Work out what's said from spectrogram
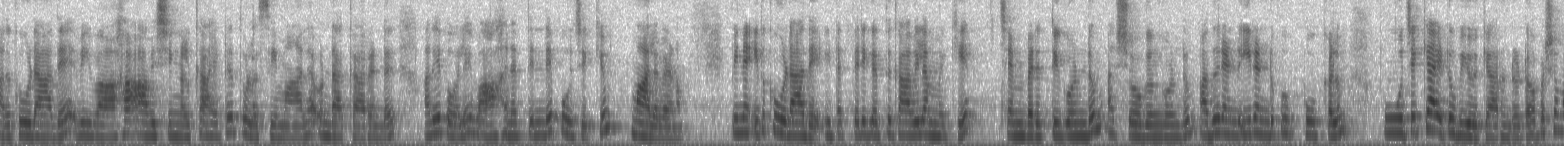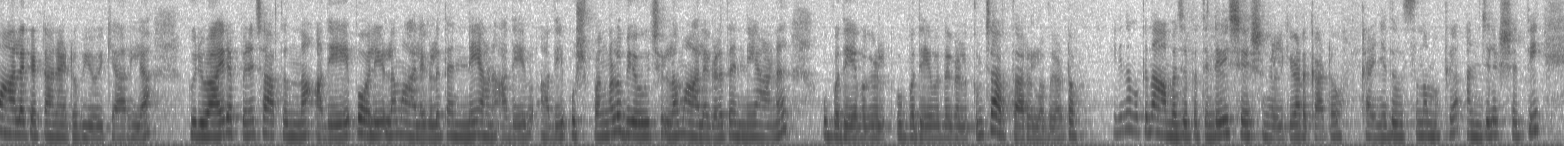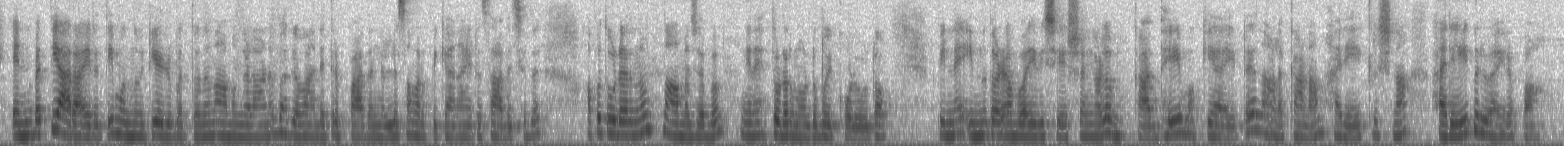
അതുകൂടാതെ വിവാഹ ആവശ്യങ്ങൾക്കായിട്ട് തുളസിമാല ഉണ്ടാക്കാറുണ്ട്. അതേപോലെ വാഹനത്തിന്റെ പൂജയ്ക്കും മാല വേണം. പിന്നെ ഇത് കൂടാതെ ഇടത്തരികത്ത് കാവിലമ്മയ്ക്ക് ചെമ്പരത്തി കൊണ്ടും അശോകം കൊണ്ടും അത് രണ്ട് ഈ രണ്ട് പൂക്കളും പൂജയ്ക്കായിട്ട് ഉപയോഗിക്കാറുണ്ട് കേട്ടോ. പക്ഷെ മാല കെട്ടാനായിട്ട് ഉപയോഗിക്കാറില്ല. ഗുരുവായൂരപ്പന് ചാർത്തുന്ന അതേപോലെയുള്ള മാലകൾ തന്നെയാണ്. അതേ അതേ പുഷ്പങ്ങൾ ഉപയോഗിച്ചുള്ള മാലകൾ തന്നെയാണ് ഉപദേവകൾ ഉപദേവതകൾക്കും ചാർത്താറുള്ളത് കേട്ടോ. ഇനി നമുക്ക് നാമജപത്തിന്റെ വിശേഷങ്ങളിലേക്ക് കിടക്കാം കേട്ടോ. കഴിഞ്ഞ ദിവസം നമുക്ക് അഞ്ച് ലക്ഷത്തി എൺപത്തി ആറായിരത്തി മുന്നൂറ്റി എഴുപത്തൊന്ന് നാമങ്ങളാണ് ഭഗവാന്റെ തൃപ്പാദങ്ങളിൽ സമർപ്പിക്കാനായിട്ട് സാധിച്ചത്. അപ്പോൾ തുടർന്നും നാമജപം ഇങ്ങനെ തുടർന്നുകൊണ്ട് പോയിക്കോളൂ കേട്ടോ. പിന്നെ ഇന്ന് തൊഴാൻ പോയ വിശേഷങ്ങളും കഥയും ഒക്കെ ആയിട്ട് നാളെ കാണാം. ഹരേ കൃഷ്ണ. ഹരേ ഗുരുവായൂരപ്പ.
